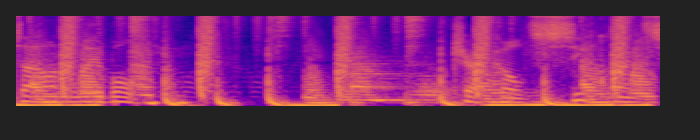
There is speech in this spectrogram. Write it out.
Sound label. Track called Sequence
